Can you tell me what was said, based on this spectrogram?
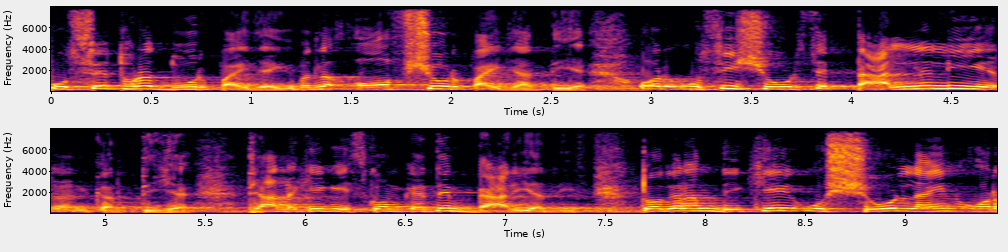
उससे थोड़ा दूर पाई जाएगी मतलब ऑफ़ शोर पाई जाती है, और उसी शोर से पैरेलली ये रन करती है। ध्यान रखिए इसको हम कहते हैं बैरियर रीफ। तो अगर हम देखें उस शोर लाइन और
